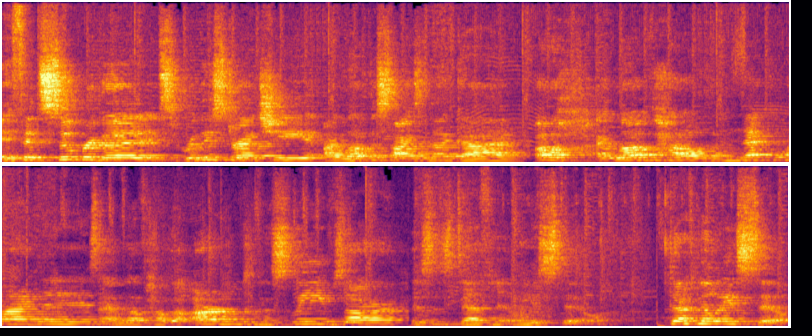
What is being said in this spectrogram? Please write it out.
It fits super good. It's really stretchy. I love the size that I got. Oh, I love how the neckline is. I love how the arms and the sleeves are. This is definitely a still. Definitely a still.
